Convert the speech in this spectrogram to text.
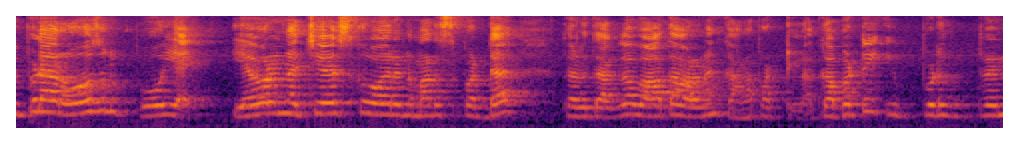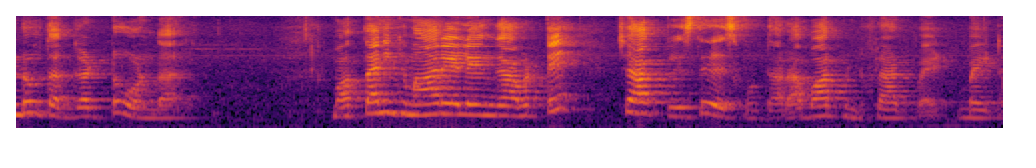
ఇప్పుడు ఆ రోజులు పోయాయి. ఎవరన్నా చేసుకోవాలని మనసు పడ్డా తగ్గ వాతావరణం కనపట్ల కాబట్టి ఇప్పుడు ట్రెండుకు తగ్గట్టు ఉండాలి. మొత్తానికి మారేలేం కాబట్టి చాక్ పీస్తే వేసుకుంటారు అపార్ట్మెంట్ ఫ్లాట్ బయట బయట.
